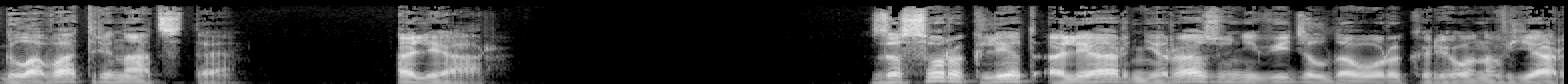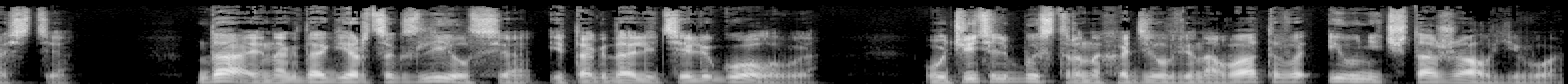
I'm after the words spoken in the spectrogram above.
Глава 13. Алиар. За 40 лет Алиар ни разу не видел Даора Кариона в ярости. Да, иногда герцог злился, и тогда летели головы. Учитель быстро находил виноватого и уничтожал его,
